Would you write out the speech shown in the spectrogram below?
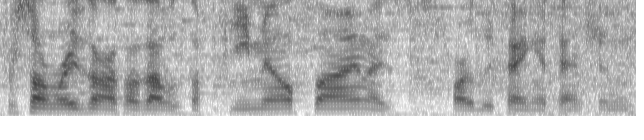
For some reason I thought that was the female sign, I was hardly paying attention.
